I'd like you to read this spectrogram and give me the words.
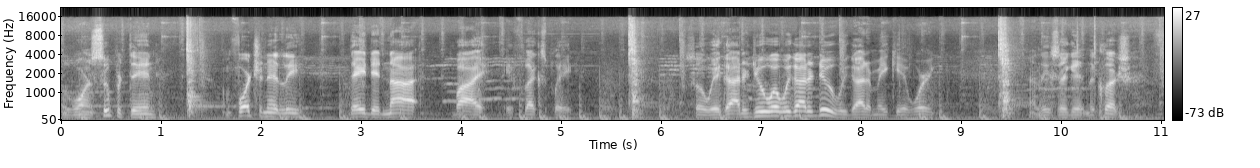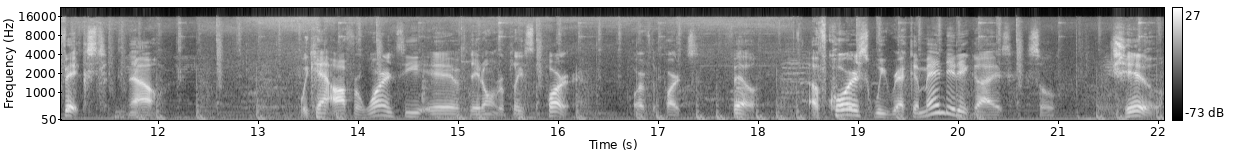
was worn super thin. Unfortunately, they did not buy a flex plate. So we got to do what we got to do. We got to make it work. At least they're getting the clutch fixed. Now, we can't offer warranty if they don't replace the part or if the parts fail. Of course, we recommended it, guys. So chill.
